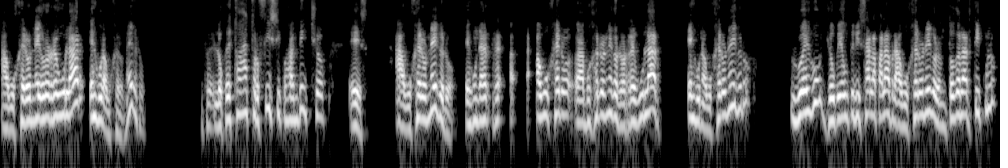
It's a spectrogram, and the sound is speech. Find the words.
agujero negro regular es un agujero negro. Entonces, lo que estos astrofísicos han dicho es agujero negro es un agujero, agujero negro regular es un agujero negro, luego yo voy a utilizar la palabra agujero negro en todo el artículo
